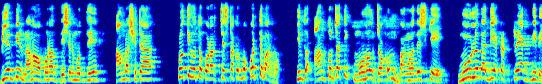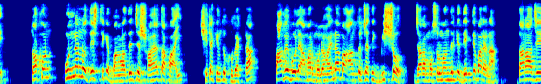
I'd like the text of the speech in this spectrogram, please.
বিএনপির নানা অপরাধ দেশের মধ্যে আমরা সেটা প্রতিহত করার চেষ্টা করব, করতে পারব। কিন্তু আন্তর্জাতিক মহল যখন বাংলাদেশকে মৌলবাদী একটা ট্র্যাক দিবে, তখন অন্যান্য দেশ থেকে বাংলাদেশ যে সহায়তা পায়, সেটা কিন্তু খুব একটা পাবে বলে আমার মনে হয় না বা আন্তর্জাতিক বিশ্ব যারা মুসলমানদেরকে দেখতে পারে না, তারা যে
